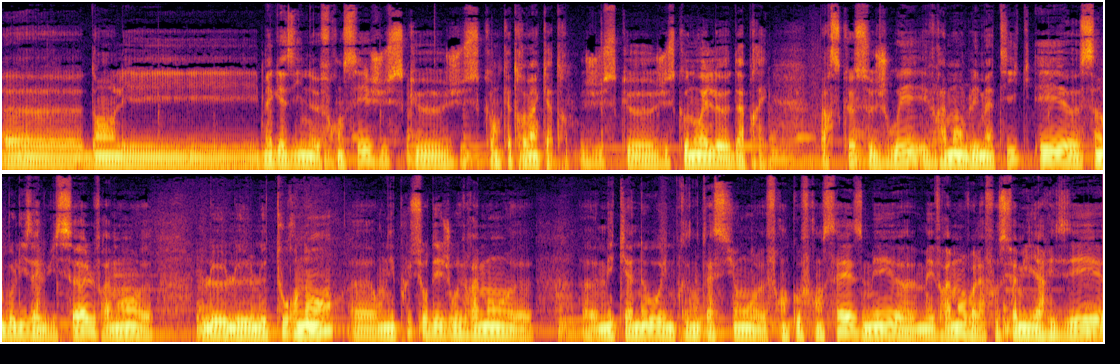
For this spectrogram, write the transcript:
euh, dans les magazines français jusqu'en 84, jusqu'au Noël d'après parce que ce jouet est vraiment emblématique et euh, symbolise à lui seul vraiment euh, le, tournant. On n'est plus sur des jouets vraiment mécano et une présentation franco-française, mais, mais vraiment, voilà, faut se familiariser.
